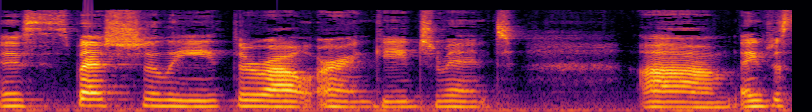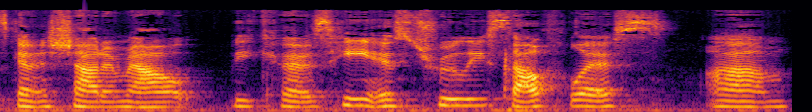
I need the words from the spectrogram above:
especially throughout our engagement. Um, I'm just gonna shout him out because he is truly selfless. Um,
